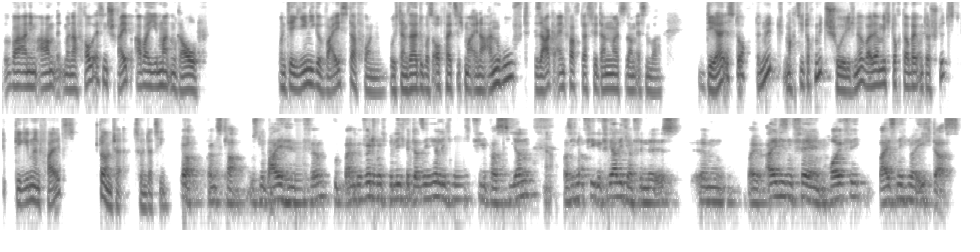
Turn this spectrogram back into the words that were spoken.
war an dem Abend mit meiner Frau essen, schreibe aber jemanden rauf. Und derjenige weiß davon, wo ich dann sage, du pass auf, falls sich mal einer anruft, sag einfach, dass wir dann mal zusammen essen waren. Der ist doch dann mit, macht sich doch mitschuldig, ne? weil er mich doch dabei unterstützt, gegebenenfalls Steuern zu hinterziehen. Ja, ganz klar. Das ist eine Beihilfe. Gut, beim Bewirtungsbeleg wird da sicherlich nicht viel passieren. Ja. Was ich noch viel gefährlicher finde, ist, ähm, bei all diesen Fällen häufig weiß nicht nur ich das.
